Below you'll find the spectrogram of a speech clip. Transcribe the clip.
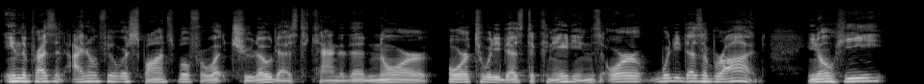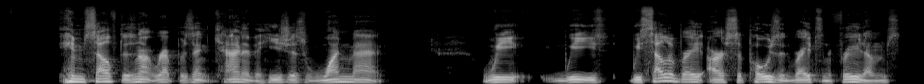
in the present, I don't feel responsible for what Trudeau does to Canada, nor, or to what he does to Canadians, or what he does abroad. You know, he himself does not represent Canada. He's just one man. We we we celebrate our supposed rights and freedoms.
